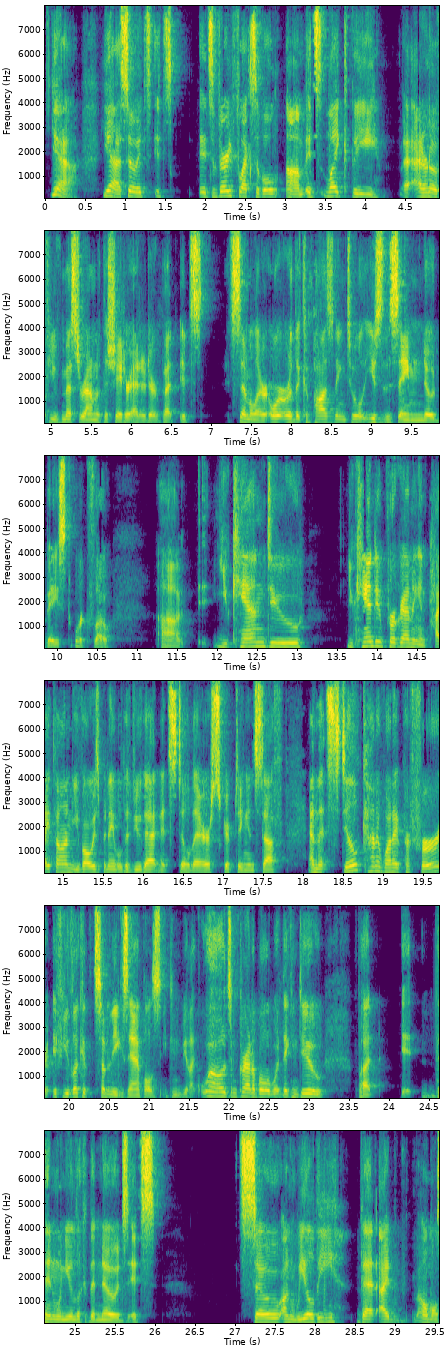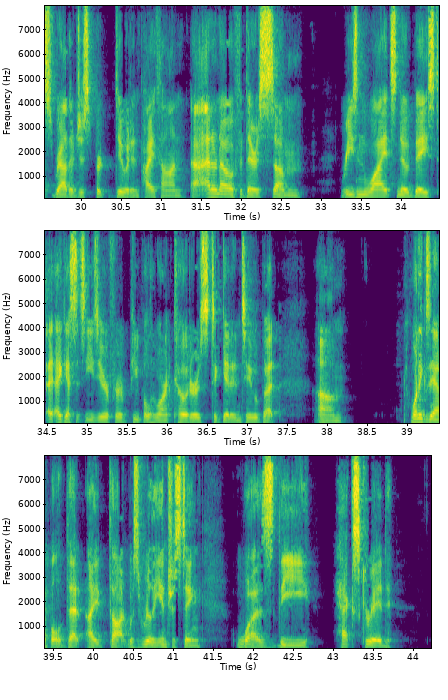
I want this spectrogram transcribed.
Yeah, yeah. So it's it's it's very flexible. Um, it's like the I don't know if you've messed around with the shader editor, but it's it's similar, or or the compositing tool. It uses the same node-based workflow. Uh, you can do you can do programming in Python. You've always been able to do that, and it's still there, scripting and stuff. And that's still kind of what I prefer. If you look at some of the examples, you can be like, "Whoa, it's incredible what they can do," but it, then when you look at the nodes, it's so unwieldy that I'd almost rather just do it in Python. I don't know if there's some reason why it's node based. I I guess it's easier for people who aren't coders to get into, but um, one example that I thought was really interesting was the hex grid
